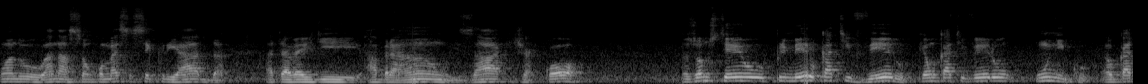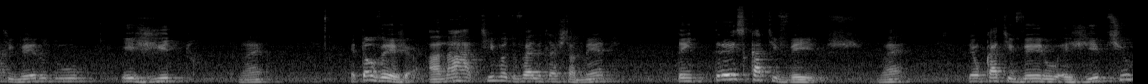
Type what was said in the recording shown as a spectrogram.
quando a nação começa a ser criada através de Abraão, Isaac, Jacó, nós vamos ter o primeiro cativeiro, que é um cativeiro único, é o cativeiro do Egito. Né? Então veja, a narrativa do Velho Testamento tem três cativeiros. Né? Tem o cativeiro egípcio,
